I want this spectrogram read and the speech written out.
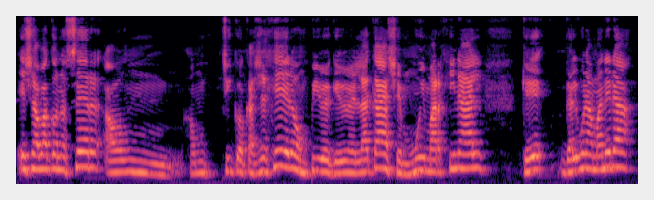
Ella va a conocer a un, a un chico callejero, un pibe que vive en la calle, muy marginal, que de alguna manera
